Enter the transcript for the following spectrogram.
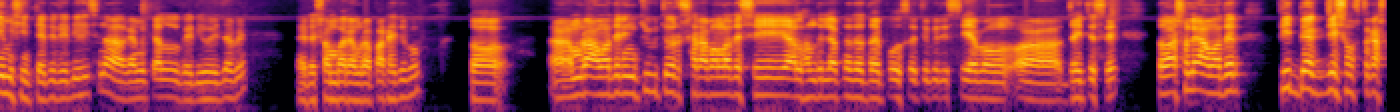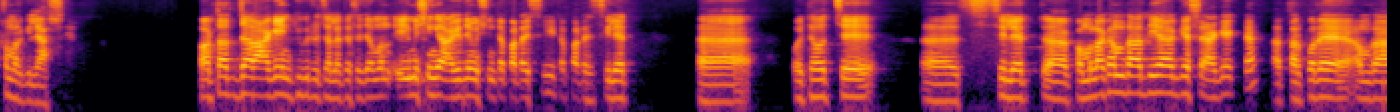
এই মেশিনটা এটা রেডি হয়েছে না? আগামীকাল রেডি হয়ে যাবে। এটা সোমবারে আমরা পাঠিয়ে দিব। তো আমরা আমাদের ইনকিউবেটর সারা বাংলাদেশে আলহামদুলিল্লাহ আপনাদের দয় পৌঁছাইতে পেরেছি এবং যাইতেছে। তো আসলে আমাদের ফিডব্যাক যে সমস্ত কাস্টমারগুলি আসে অর্থাৎ যারা আগে ইনকিউবেটর চালাতেছে যেমন এই মেশিনে আগে যে মেশিনটা পাঠাইছি, এটা পাঠাইছি সিলেট ওইটা হচ্ছে সিলেট কমলাকান্দা দিয়া গেছে আগে একটা, আর তারপরে আমরা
